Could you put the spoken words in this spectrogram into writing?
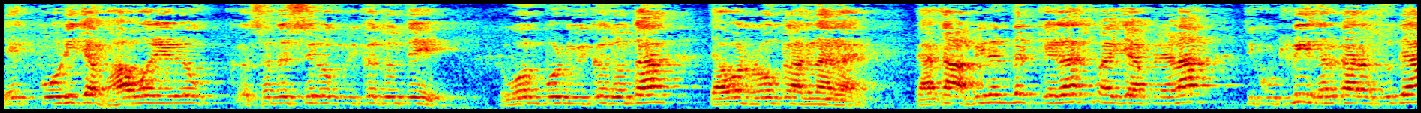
एक कोडीच्या भावावर हे लोक सदस्य लोक विकत होते वर्क बोर्ड विकत होता त्यावर रोख लागणार आहे. त्याचं अभिनंदन केलाच पाहिजे आपल्याला ती कुठलीही सरकार असू द्या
